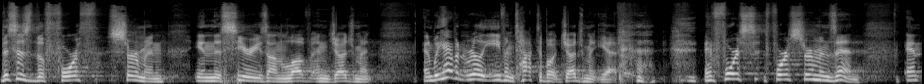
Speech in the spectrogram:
this is the fourth sermon in this series on love and judgment. And we haven't really even talked about judgment yet. and four, four sermons in. And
